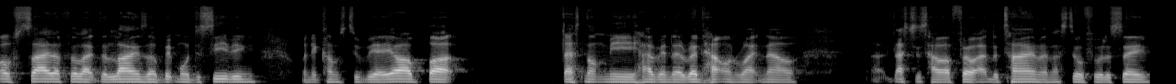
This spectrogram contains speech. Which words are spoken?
offside. I feel like the lines are a bit more deceiving when it comes to VAR, but that's not me having a red hat on right now. Uh, that's just how I felt at the time, and I still feel the same.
